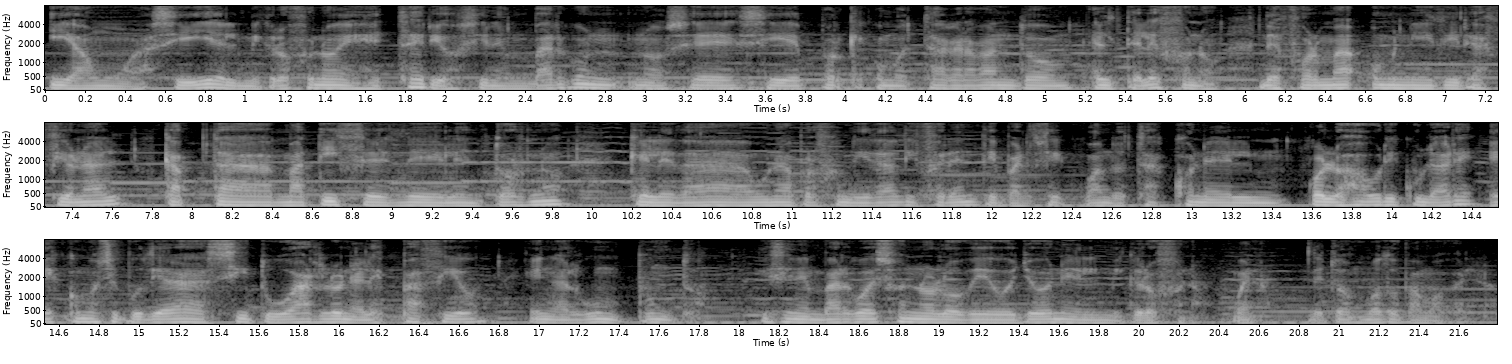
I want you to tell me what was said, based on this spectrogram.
Y aún así el micrófono es estéreo, sin embargo no sé si es porque como está grabando el teléfono de forma omnidireccional, capta matices del entorno que le da una profundidad diferente y parece que cuando estás con, el, con los auriculares es como si pudieras situarlo en el espacio en algún punto. Y sin embargo eso no lo veo yo en el micrófono. Bueno, de todos modos vamos a verlo.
